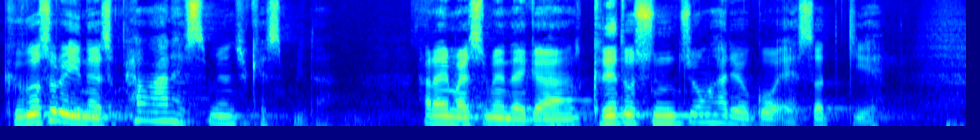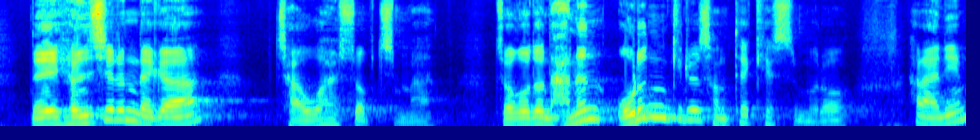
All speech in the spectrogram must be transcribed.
그것으로 인해서 평안했으면 좋겠습니다. 하나님 말씀에 내가 그래도 순종하려고 애썼기에 내 현실은 내가 좌우할 수 없지만 적어도 나는 옳은 길을 선택했으므로 하나님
